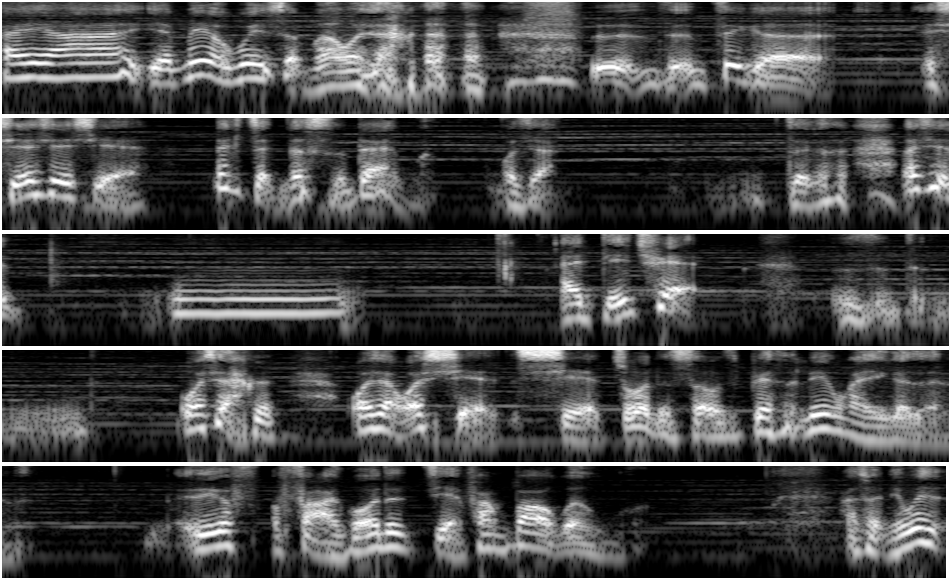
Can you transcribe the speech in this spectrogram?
哎呀，也没有为什么，我想，呃，这这个写写写，那个整个时代嘛，我想，整个，而且，嗯，哎，的确，嗯，我想，我想我写写作的时候是变成另外一个人了。一个法国的解放报问我，他说：“你问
